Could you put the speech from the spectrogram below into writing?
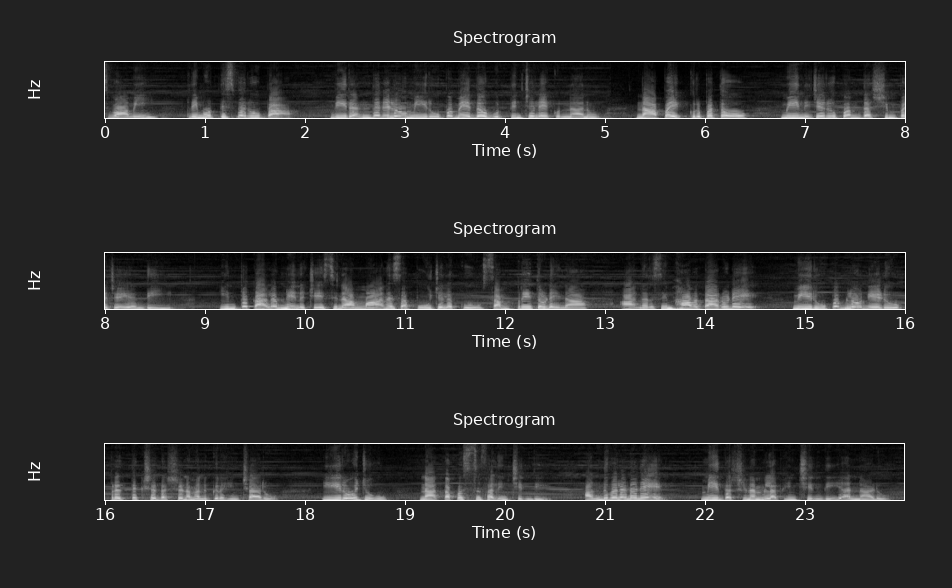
స్వామి త్రిమూర్తి స్వరూప వీరందరిలో మీ రూపమేదో గుర్తించలేకున్నాను. నాపై కృపతో మీ నిజరూపం దర్శింపజేయండి. ఇంతకాలం నేను చేసిన మానస పూజలకు సంప్రీతుడైన ఆ నరసింహావతారుడే మీ రూపంలో నేడు ప్రత్యక్ష దర్శనం అనుగ్రహించారు. ఈరోజు నా తపస్సు ఫలించింది. అందువలననే మీ దర్శనం లభించింది అన్నాడు.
